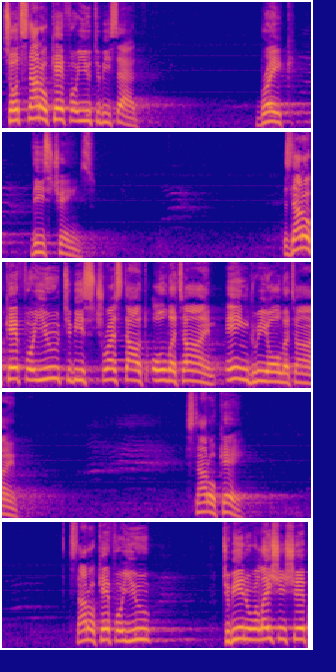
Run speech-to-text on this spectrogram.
So it's not okay for you to be sad. Break these chains. It's not okay for you to be stressed out all the time, angry all the time. It's not okay. It's not okay for you to be in a relationship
